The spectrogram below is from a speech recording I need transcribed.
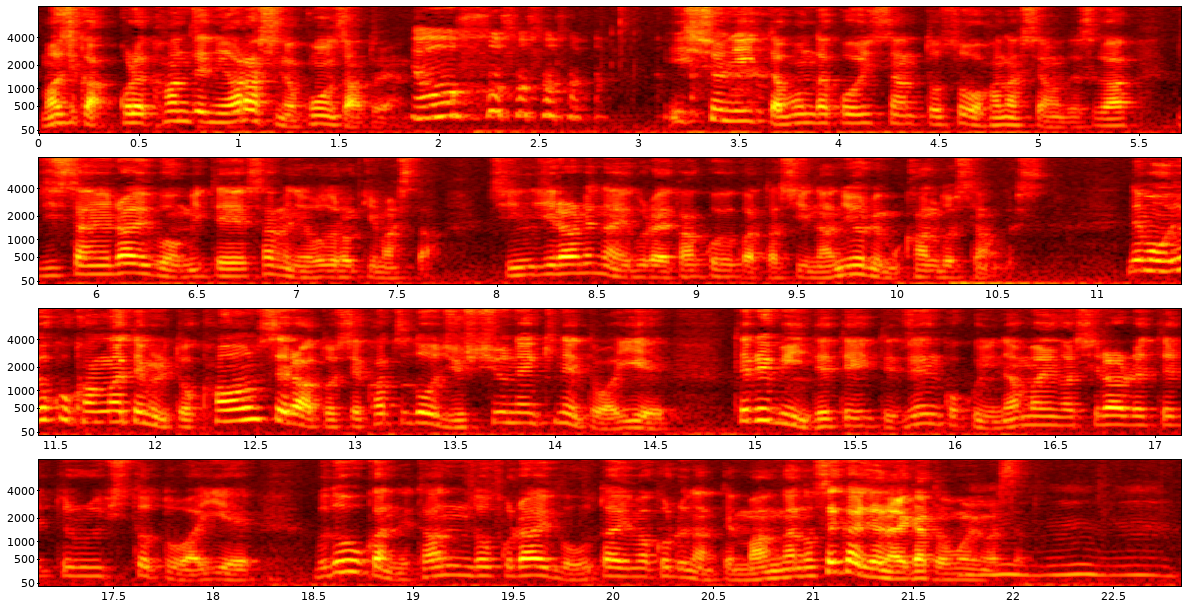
マジかこれ完全に嵐のコンサートやん。一緒に行った本田光一さんとそう話したのですが実際にライブを見てさらに驚きました。信じられないぐらいかっこよかったし何よりも感動したのですでもよく考えてみるとカウンセラーとして活動10周年記念とはいえテレビに出ていて全国に名前が知られている人とはいえ武道館で単独ライブを歌いまくるなんて漫画の世界じゃないかと思いました、うんうん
